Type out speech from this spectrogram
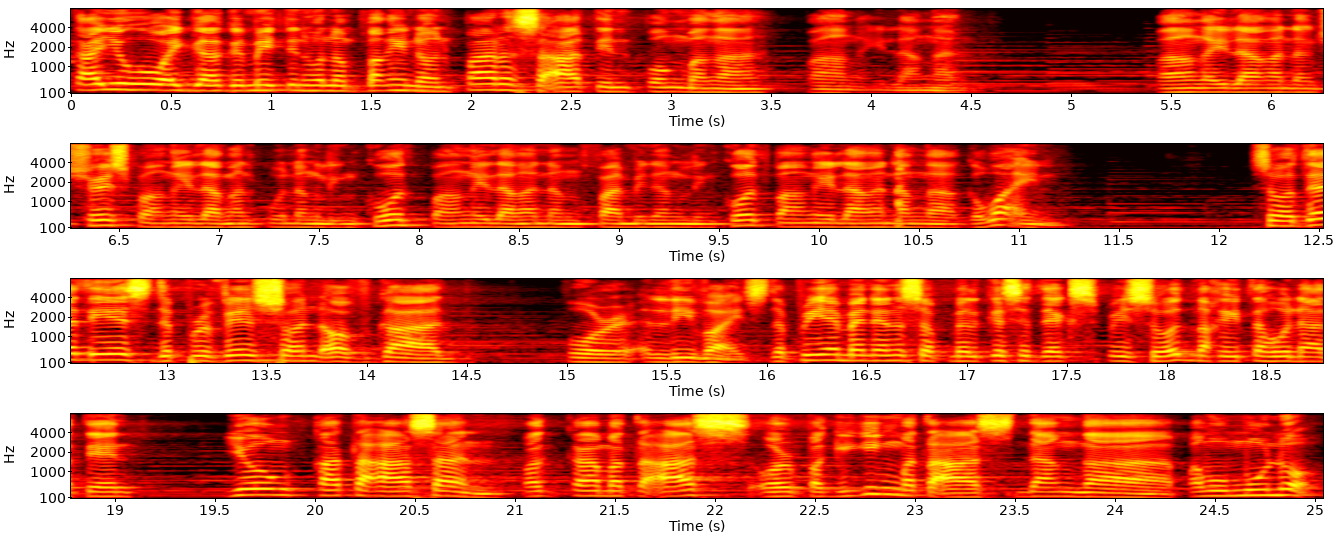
Tayo ho ay gagamitin ho ng Panginoon para sa atin pong mga pangangailangan. Pangangailangan ng church, pangangailangan po ng lingkod, pangangailangan ng family ng lingkod, pangangailangan ng uh, gawain. So that is the provision of God for Levites. The preeminence of Melchizedek's priesthood, makita ho natin yung kataasan, pagka mataas or pagiging mataas ng uh, pamumuno,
